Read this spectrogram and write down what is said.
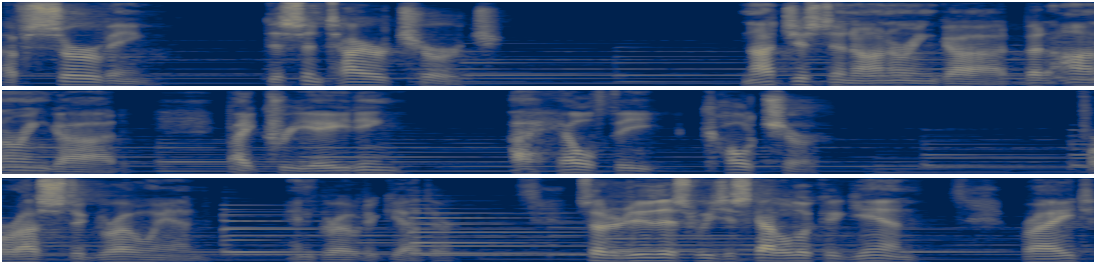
of serving this entire church not just in honoring God, but honoring God by creating a healthy culture for us to grow in and grow together. So to do this, we just got to look again, right?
